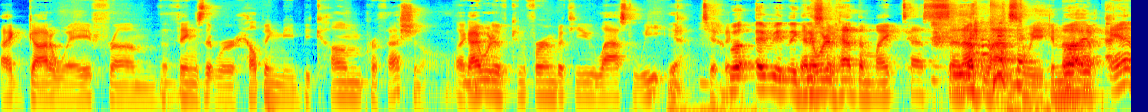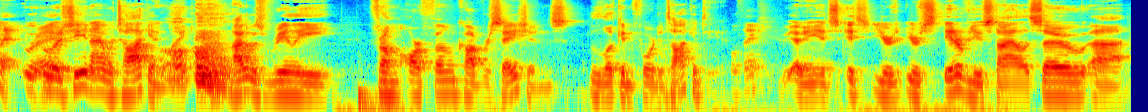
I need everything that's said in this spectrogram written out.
I got away from the mm-hmm. things that were helping me become professional. Like I would have confirmed with you last week, Yeah. typically. Well, I mean, like and I would have had the mic test set up last week and not Well, in a panic. Well, right? well, she and I were talking. Like, I was really from our phone conversations looking forward to talking to you. well, thank you. I mean, it's it's your your interview style is so uh,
